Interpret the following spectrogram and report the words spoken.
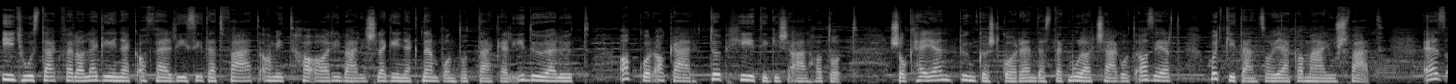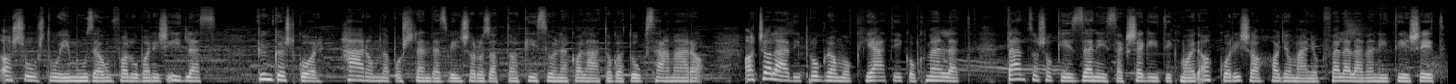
Így húzták fel a legények a feldíszített fát, amit ha a rivális legények nem pontották el idő előtt, akkor akár több hétig is állhatott. Sok helyen pünköstkor rendeztek mulatságot azért, hogy kitáncolják a májusfát. Ez a Sóstói Múzeum faluban is így lesz. Pünköstkor háromnapos rendezvénysorozattal készülnek a látogatók számára. A családi programok, játékok mellett táncosok és zenészek segítik majd akkor is a hagyományok felelevenítését.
